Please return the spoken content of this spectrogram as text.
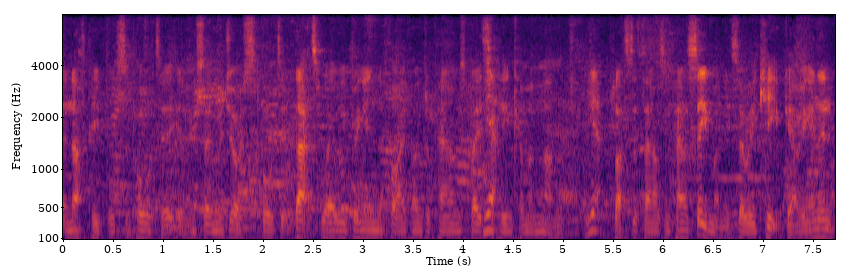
enough people support it, you know, so majority support it, that's where we bring in the five hundred pounds basic Yeah. income a month, Yeah. plus the thousand pound seed money. So we keep going, and then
